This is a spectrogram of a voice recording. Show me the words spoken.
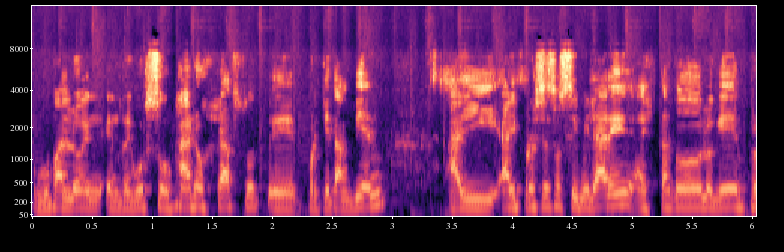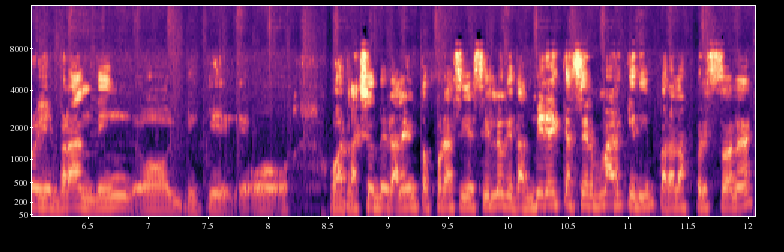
ocuparlo en, recursos humanos, eh, porque también hay, procesos similares, está todo lo que es project branding o, o, atracción de talentos, por así decirlo, que también hay que hacer marketing para las personas,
